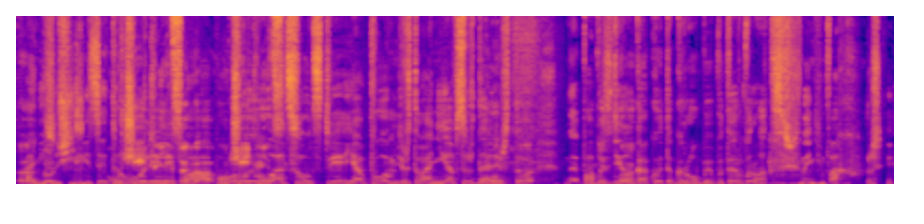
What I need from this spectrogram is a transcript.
Э, они до... с учительницей троллили папу учительница... в его отсутствие. Я помню, что они обсуждали, О, что папа сделал какой-то грубый бутерброд, совершенно не похожий.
